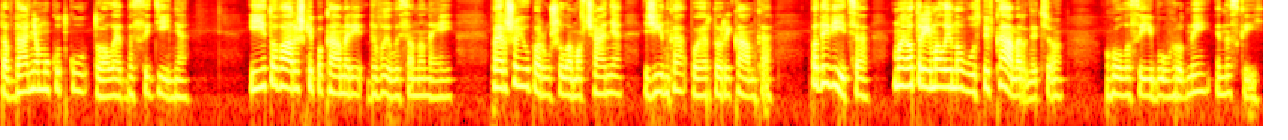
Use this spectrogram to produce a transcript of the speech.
та в дальньому кутку туалет без сидіння. Її товаришки по камері дивилися на неї. Першою порушила мовчання жінка поерториканка. Подивіться, ми отримали нову співкамерницю. Голос її був грудний і низький.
